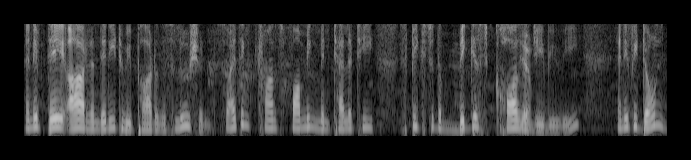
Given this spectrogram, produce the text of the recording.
And if they are, then they need to be part of the solution. So I think transforming mentality speaks to the biggest cause yep. of GBV. And if we don't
